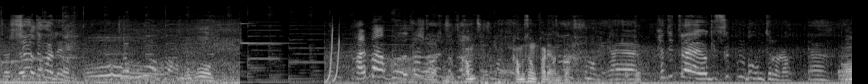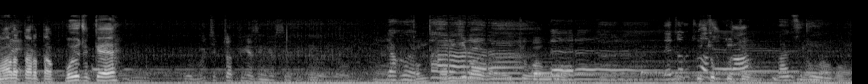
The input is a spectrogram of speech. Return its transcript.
자, 쉬었다 가야 돼. 뭐고? 발바닥 보여줘. 감, 감성팔이 한다. 야, 야, 편집자야 여기 슬픈 녹음 들어라. 야, 어, 알았다, 알았다. 보여줄게. 물집 잡히게 생겼어요 지금. 야 그거 검- 따라라라. 이쪽하고 내전 이쪽도 좀 만숙이 위험하고.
